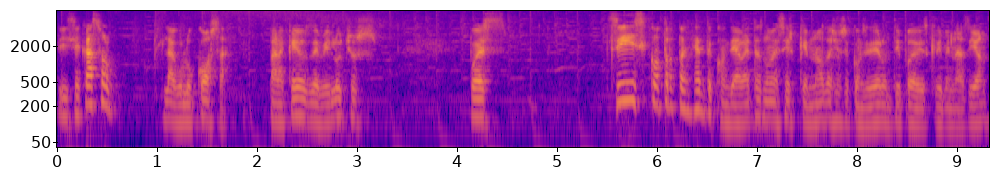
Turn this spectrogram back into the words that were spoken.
Y si acaso la glucosa, para aquellos debiluchos, pues Sí, sí contratan gente con diabetes, no voy decir que no, de hecho se considera un tipo de discriminación,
